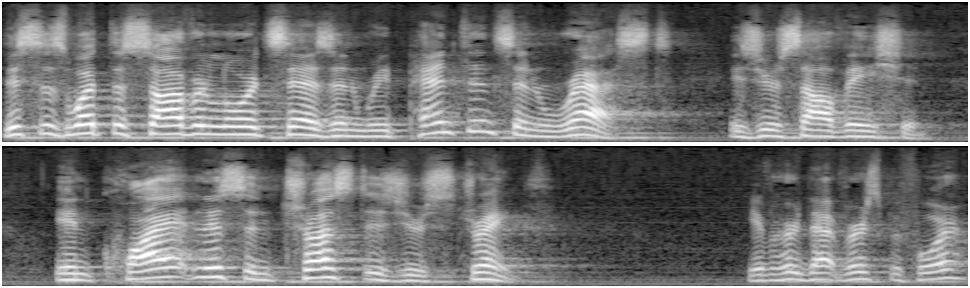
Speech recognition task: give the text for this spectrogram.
This is what the sovereign Lord says In repentance and rest is your salvation, in quietness and trust is your strength. You ever heard that verse before?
